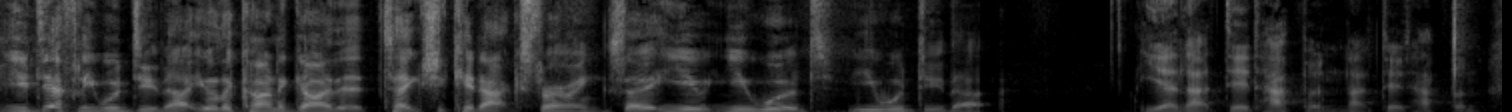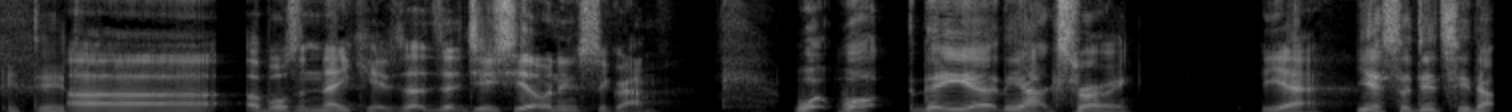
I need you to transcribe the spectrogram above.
You definitely would do that. You're the kind of guy that takes your kid axe throwing. So you, you would. You would do that. yeah, that did happen. That did happen. It did. Uh, I wasn't naked. Did you see it on Instagram? What? What? The uh, the axe throwing? Yeah. Yes, I did see that.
